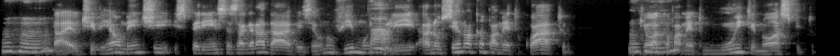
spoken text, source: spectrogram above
Uhum. Tá? Eu tive realmente experiências agradáveis. Eu não vi muito tá. ali, a não ser no acampamento 4, uhum. que é um uhum. acampamento muito inóspito.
